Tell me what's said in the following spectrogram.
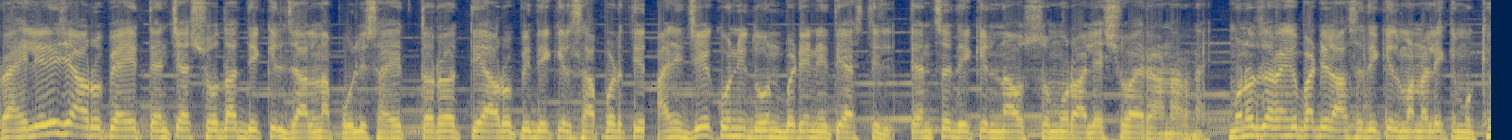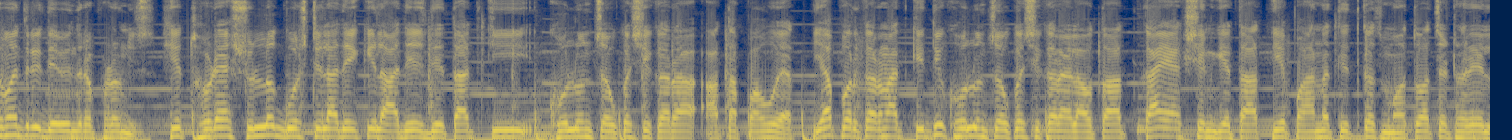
राहिलेले जे आरोपी आहेत त्यांच्या शोधात देखील जालना पोलीस आहेत तर ते आरोपी देखील सापडतील आणि जे कोणी दोन बडे नेते असतील त्यांचं देखील नाव समोर आल्याशिवाय राहणार नाही. मनोज जरांगे पाटील असं देखील म्हणाले की मुख्यमंत्री देवेंद्र फडणवीस हे थोड्या क्षुल्लक गोष्टीला देखील आदेश देतात की खोलून चौकशी करा आता पाहूयात. या प्रकरणात किती खोलून चौकशी करायला लावतात काय ऍक्शन घेतात हे पाहणं तितकंच महत्वाचं ठरेल.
